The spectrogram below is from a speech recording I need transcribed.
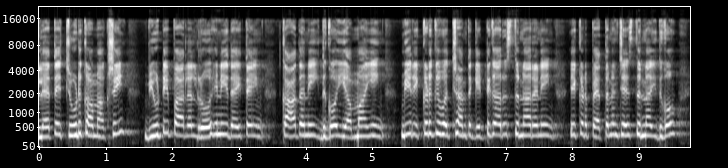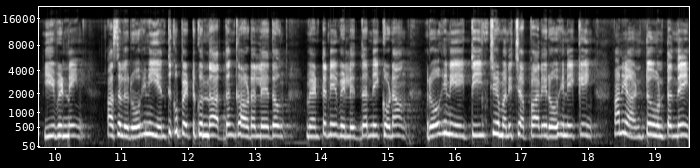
లేతే చూడు కామాక్షి బ్యూటీ పార్లర్ రోహిణిదైతే కాదని ఇదిగో ఈ అమ్మాయి మీరు ఇక్కడికి వచ్చి అంత గట్టిగా అరుస్తున్నారని ఇక్కడ పెత్తనం చేస్తున్న ఇదిగో ఈవిడ్ని అసలు రోహిణి ఎందుకు పెట్టుకుందో అర్థం కావడం లేదు. వెంటనే వీళ్ళిద్దరినీ కూడా రోహిణి తీర్చేమని చెప్పాలి రోహిణికి అని అంటూ ఉంటుంది.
